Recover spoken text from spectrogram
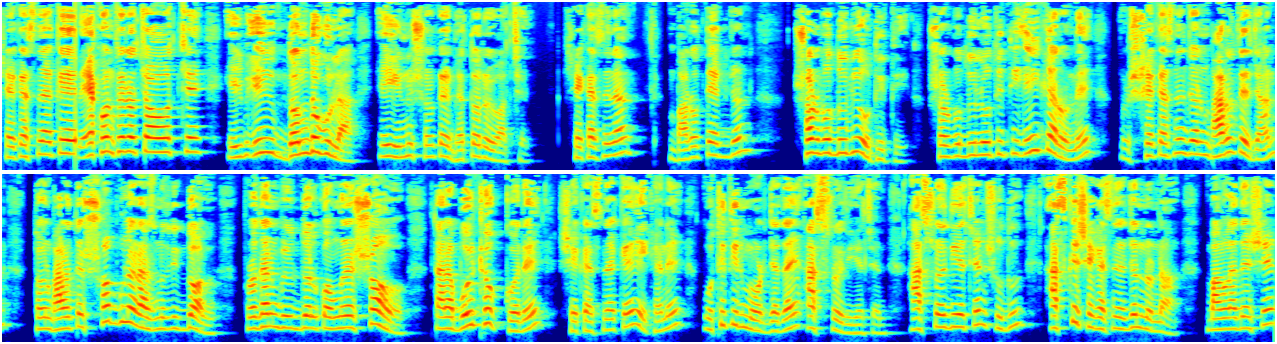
শেখ হাসিনাকে এখন ফেরত চাওয়া হচ্ছে? এই এই দ্বন্দ্বগুলা এই ইউনিট সরকারের ভেতরেও আছে। শেখ হাসিনা ভারতে একজন সর্বদলীয় অতিথি। সর্বদলীয় অতিথি এই কারণে শেখ হাসিনা যখন ভারতে যান, তখন ভারতের সবগুলো রাজনৈতিক দল প্রধান বিরোধী দল কংগ্রেস সহ তারা বৈঠক করে শেখ হাসিনাকে এখানে অতিথির মর্যাদায় আশ্রয় দিয়েছেন। আশ্রয় দিয়েছেন শুধু আজকে শেখ হাসিনার জন্য না, বাংলাদেশের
